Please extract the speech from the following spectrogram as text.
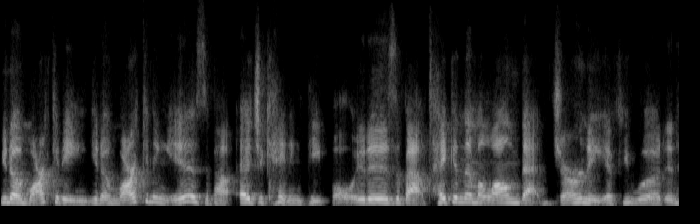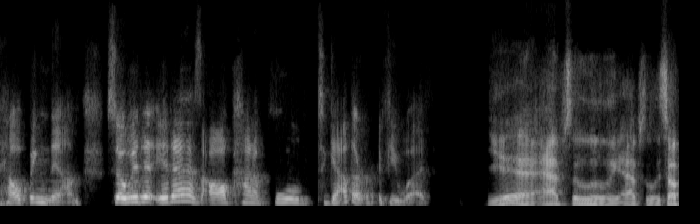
you know marketing you know marketing is about educating people it is about taking them along that journey if you would and helping them so it it has all kind of pulled together if you would yeah, absolutely. Absolutely. So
